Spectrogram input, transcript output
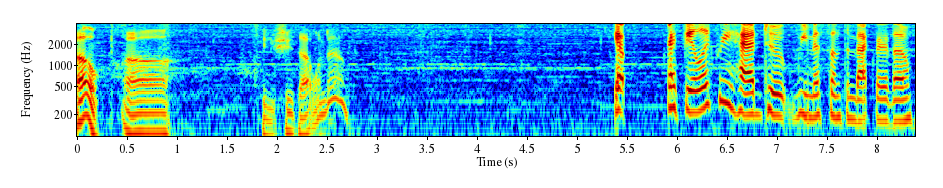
Oh, uh, can you shoot that one down? Yep. I feel like we had to. We missed something back there, though.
